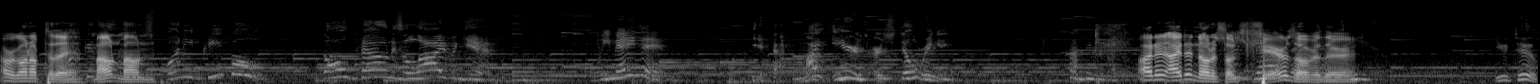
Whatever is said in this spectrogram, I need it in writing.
Oh, we're going up to the Look mountain all mountain. funny people. The whole town is alive again. We made it. Yeah, my ears are still ringing. I didn't. I didn't notice those chairs over there. You too.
